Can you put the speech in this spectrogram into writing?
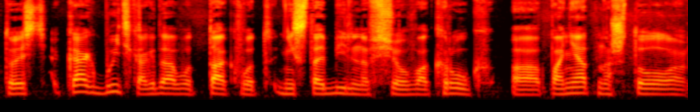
То есть, как быть, когда вот так вот нестабильно все вокруг? А, понятно, что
